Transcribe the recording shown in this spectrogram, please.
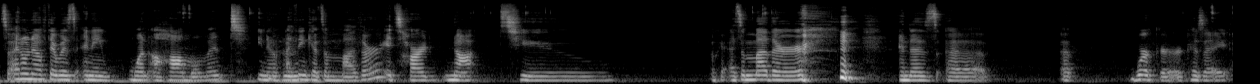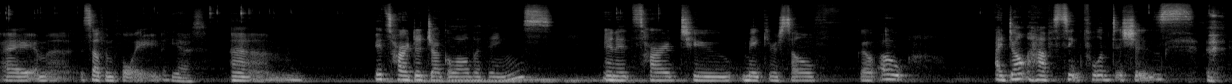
So I don't know if there was any one aha moment. You know, I Mhm. think as a mother, it's hard not to. Okay, as a mother, and as a a worker, because I I am a self-employed Yes. um, it's hard to juggle all the things and it's hard to make yourself go oh i don't have a sink full of dishes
